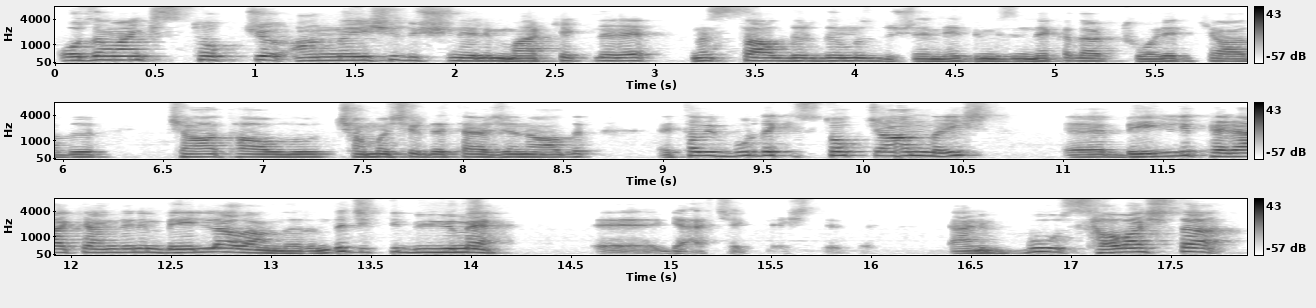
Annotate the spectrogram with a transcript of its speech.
O zamanki stokçu anlayışı düşünelim, marketlere nasıl saldırdığımızı düşünelim. Hepimizin ne kadar tuvalet kağıdı, kağıt havlu, çamaşır deterjanı aldık. E, tabii buradaki stokçu anlayış e, belli perakendenin belli alanlarında ciddi büyüme e, gerçekleştirdi. Yani bu savaşta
